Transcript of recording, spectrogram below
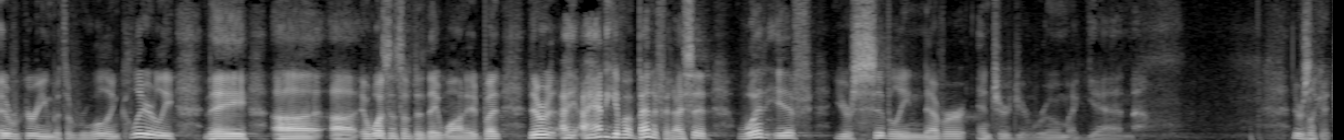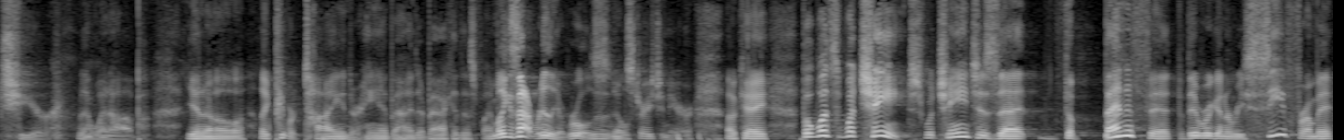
agreeing with the rule and clearly they uh, uh, it wasn't something they wanted but there I, I had to give them a benefit i said what if your sibling never entered your room again there was like a cheer that went up you know, like people are tying their hand behind their back at this point. Like, it's not really a rule. This is an illustration here, okay? But what's what changed? What changed is that the benefit that they were going to receive from it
